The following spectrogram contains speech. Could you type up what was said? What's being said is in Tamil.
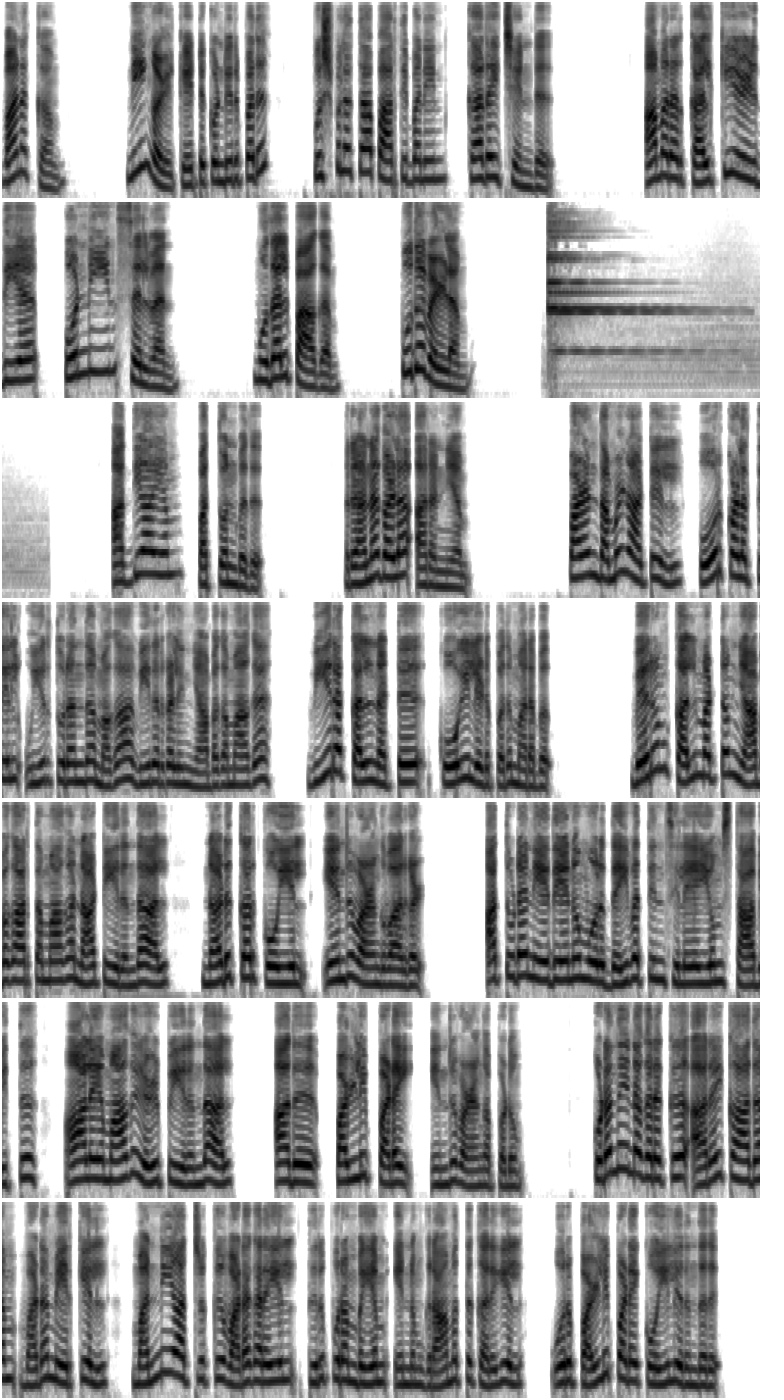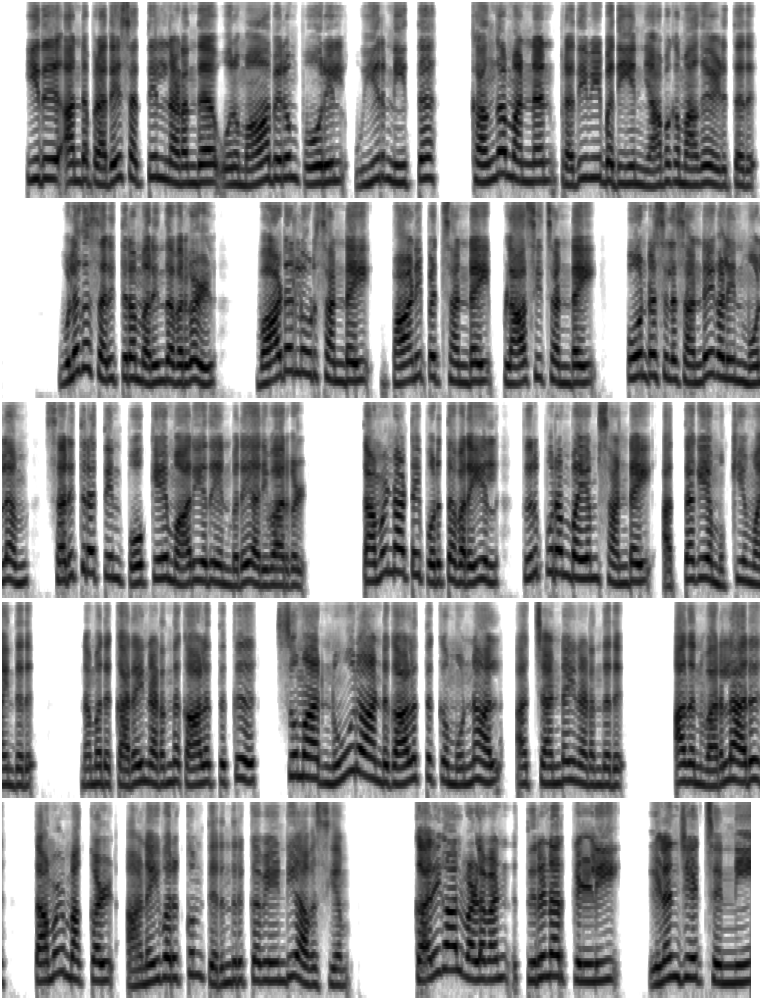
வணக்கம். நீங்கள் கேட்டுக்கொண்டிருப்பது புஷ்பலதா பார்த்திபனின் கதை செண்டு. அமரர் கல்கி எழுதிய பொன்னியின் செல்வன். முதல் பாகம் புதுவெள்ளம். அத்தியாயம் பத்தொன்பது ரணகள அரண்யம். பழந்தமிழ்நாட்டில் போர்க்களத்தில் உயிர் துறந்த மகாவீரர்களின் ஞாபகமாக வீரக்கல் நட்டு கோயில் எடுப்பது மரபு. வெறும் கல் மட்டும் ஞாபகார்த்தமாக நாட்டியிருந்தால் நடுக்கர் கோயில் என்று வழங்குவார்கள். அத்துடன் ஏதேனும் ஒரு தெய்வத்தின் சிலையையும் ஸ்தாபித்து ஆலயமாக எழுப்பியிருந்தால் அது பள்ளிப்படை என்று வழங்கப்படும். குடந்தை நகருக்கு அரை காதம் வடமேற்கில் மன்னியாற்றுக்கு வடகரையில் திருப்புறம்பயம் என்னும் கிராமத்துக்கருகில் ஒரு பள்ளிப்படை கோயில் இருந்தது. இது அந்த பிரதேசத்தில் நடந்த ஒரு மாபெரும் போரில் உயிர் நீத்த கங்க மன்னன் பிரதிவீபதியின் ஞாபகமாக எடுத்தது. உலக சரித்திரம் அறிந்தவர்கள் வாடர்லூர் சண்டை பானிபெட் சண்டை பிளாசி சண்டை போன்ற சில சண்டைகளின் மூலம் சரித்திரத்தின் போக்கே மாறியது என்பதை அறிவார்கள். தமிழ்நாட்டை பொறுத்தவரையில் திருப்புறம்பயம் சண்டை அத்தகைய முக்கியம் வாய்ந்தது. நமது கதை நடந்த காலத்துக்கு சுமார் நூறு ஆண்டு காலத்துக்கு முன்னால் அச்சண்டை நடந்தது. அதன் வரலாறு தமிழ் மக்கள் அனைவருக்கும் தெரிந்திருக்க வேண்டிய அவசியம். கரிகால் வளவன் திருநற்கிள்ளி இளஞ்சேட் சென்னி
